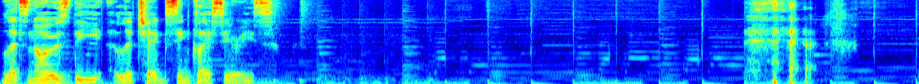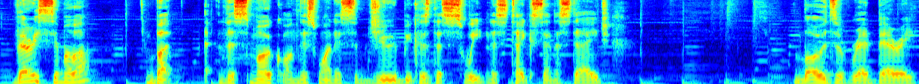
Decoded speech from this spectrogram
Let's nose the Ledaig Sinclair series. very similar, but the smoke on this one is subdued because the sweetness takes center stage. Loads of red berry,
